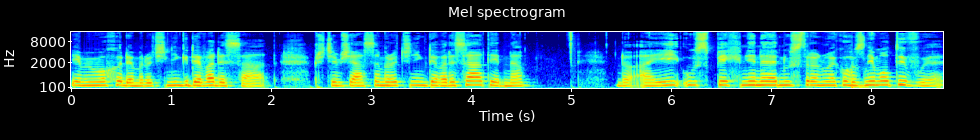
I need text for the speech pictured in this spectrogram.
je mimochodem ročník 90, přičemž já jsem ročník 91. No a její úspěch mě na jednu stranu jako hrozně motivuje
